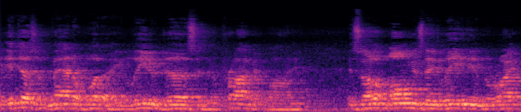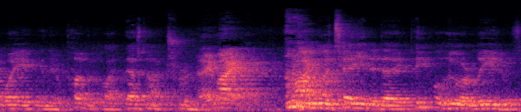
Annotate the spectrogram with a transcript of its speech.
it doesn't matter what a leader does in their private life, as long as they lead in the right way in their public life. That's not true. Amen. I'm going to tell you today people who are leaders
